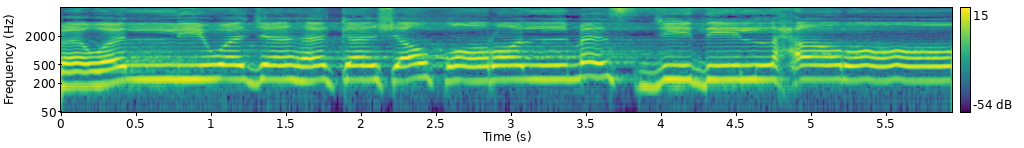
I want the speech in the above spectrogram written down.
فول وجهك شطر المسجد الحرام.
